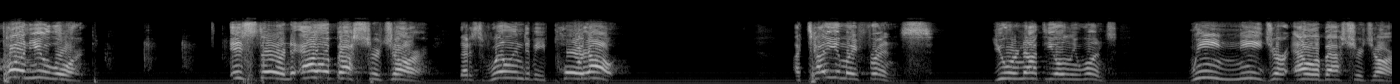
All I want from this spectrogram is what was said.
upon you, Lord. Is there an alabaster jar that is willing to be poured out? I tell you, my friends, you are not the only ones. We need your alabaster jar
